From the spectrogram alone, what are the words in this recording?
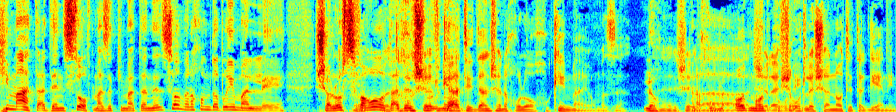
כמעט עד אינסוף. מה זה כמעט עד אינסוף? אנחנו מדברים על uh, שלוש ספרות עד איזשהו עניין. אתה חושב כעתידן שאנחנו לא רחוקים מהיום הזה? לא, אה, אנחנו. מאוד מאוד קרובים. של האפשרות לשנות את הגנים.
